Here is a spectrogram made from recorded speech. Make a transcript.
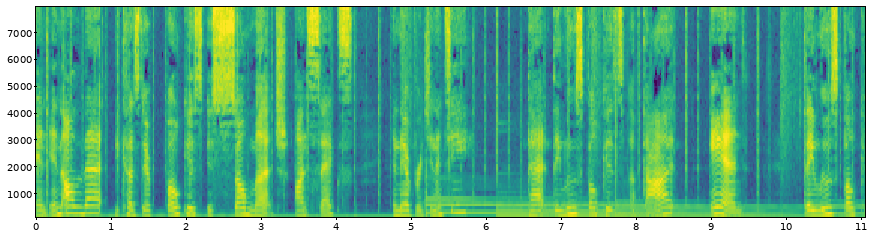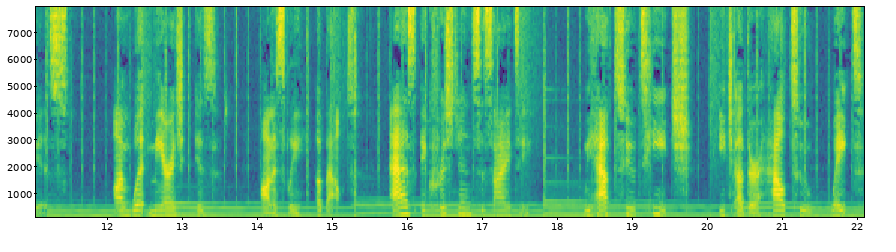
And in all of that, because their focus is so much on sex and their virginity, that they lose focus of God and they lose focus on what marriage is honestly about. As a Christian society, we have to teach each other how to wait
